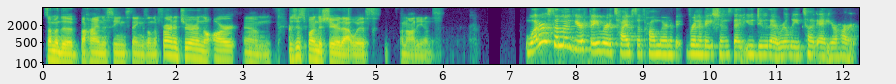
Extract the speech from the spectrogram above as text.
some of the behind the scenes things on the furniture and the art. Um, it's just fun to share that with an audience. What are some of your favorite types of home renov- renovations that you do that really tug at your heart?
